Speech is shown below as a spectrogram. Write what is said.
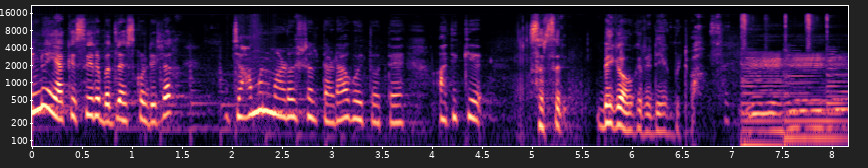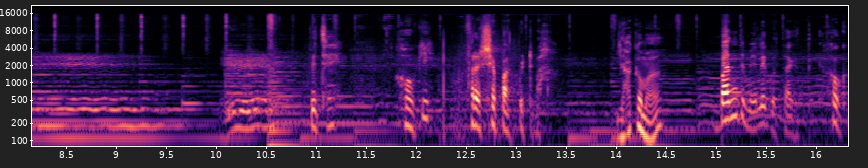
ಇನ್ನೂ ಯಾಕೆ ಸೀರೆ ಬದಲಾಯಿಸ್ಕೊಂಡಿಲ್ಲ? ಜಾಮೂನ್ ಮಾಡೋಷ್ಟ್ರಲ್ಲಿ ತಡ ಆಗೋಯ್ತೋತೆ. ಅದಕ್ಕೆ ಸರಿ ಸರಿ. ಬೇಗ ಹೋಗಿ ರೆಡಿ ಆಗಿಬಿಟ್ವಾ ವಿಜಯ್ ಹೋಗಿ ಫ್ರೆಶ್ ಅಪ್ ಆಗಿಬಿಟ್ವಾ ಯಾಕಮ್ಮ? ಬಂದ ಮೇಲೆ ಗೊತ್ತಾಗುತ್ತೆ. ಹೋಗು.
